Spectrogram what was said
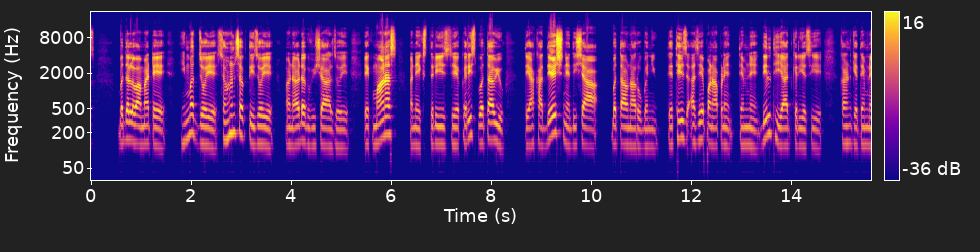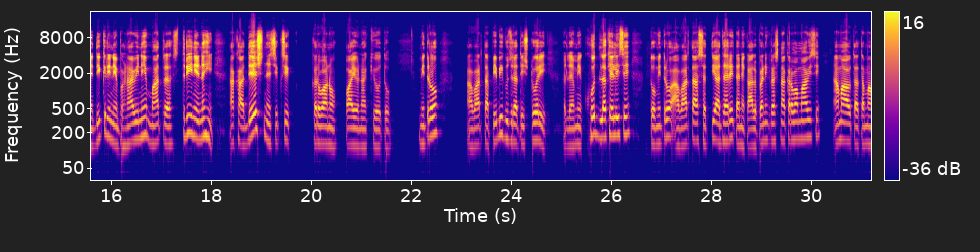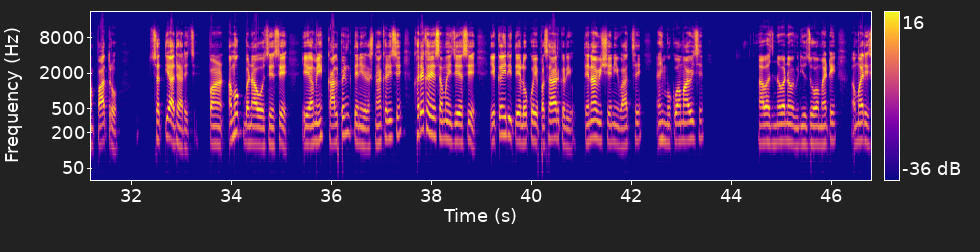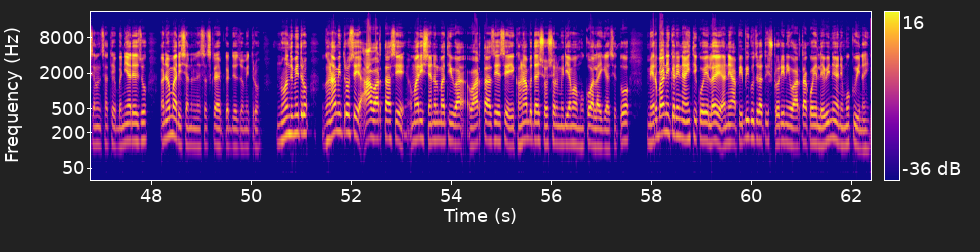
બદલવા માટે હિંમત જોઈએ, સહનશક્તિ જોઈએ અને અડગ વિચાર જોઈએ. એક માણસ અને એક સ્ત્રી જે કરીશ બતાવ્યું, તે આખા દેશને દિશા બતાવનારું બન્યું. તેથી જ આજે પણ આપણે તેમને દિલથી યાદ કરીએ છીએ, કારણ કે તેમણે દીકરીને ભણાવીને માત્ર સ્ત્રીને નહીં, આખા દેશને શિક્ષિત કરવાનો પાયો નાખ્યો હતો. મિત્રો, આ વાર્તા પીબી ગુજરાતી સ્ટોરી એટલે અમે ખુદ લખેલી છે. તો મિત્રો, આ વાર્તા સત્ય આધારિત અને કાલ્પનિક રચના કરવામાં આવી છે. આમાં આવતા તમામ પાત્રો સત્ય આધારિત છે. પણ અમુક બનાવો જે છે એ અમે કાલ્પનિક તેની રચના કરી છે. ખરેખર એ સમય જે છે એ કઈ રીતે લોકોએ પસાર કર્યો તેના વિશેની વાત છે અહીં મૂકવામાં આવી છે. આવા જ નવા નવા વીડિયો જોવા માટે અમારી ચેનલ સાથે બન્યા રહેજો અને અમારી ચેનલને સબસ્ક્રાઈબ કરી દેજો મિત્રો. નોંધ મિત્રો, ઘણા મિત્રો છે આ વાર્તા છે અમારી ચેનલમાંથી વાર્તા જે છે એ ઘણા બધા સોશિયલ મીડિયામાં મૂકવા લાગ્યા છે. તો મહેરબાની કરીને અહીંથી કોઈ લઈ અને આ પીબી ગુજરાતી સ્ટોરીની વાર્તા કોઈ લેવી નહીં અને મૂકવી નહીં.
